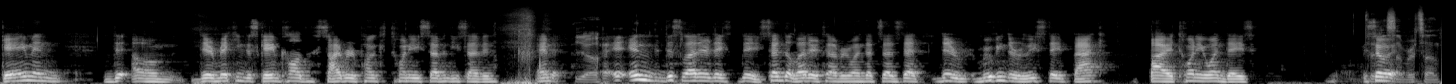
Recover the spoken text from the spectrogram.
Game and th- um they're making this game called Cyberpunk 2077 and Yeah. in this letter they, they send a letter to everyone that says that they're moving the release date back by 21 days To so December 10th.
